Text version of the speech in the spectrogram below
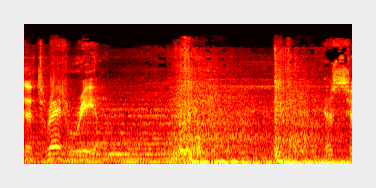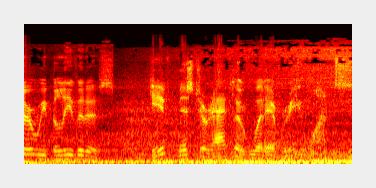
the threat real? Yes, sir, we believe it is. Give Mr. Adler whatever he wants.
